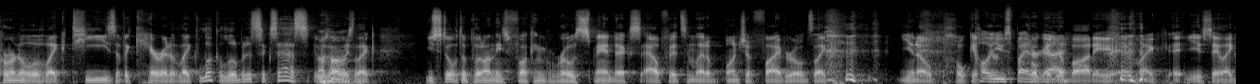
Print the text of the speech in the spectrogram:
kernel of like tease of a carrot of like look a little bit of success it was Uh-huh. always like you still have to put on these fucking gross spandex outfits and let a bunch of five year olds like, you know, poke at Call your, you Spider poke at your body and like you say like,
